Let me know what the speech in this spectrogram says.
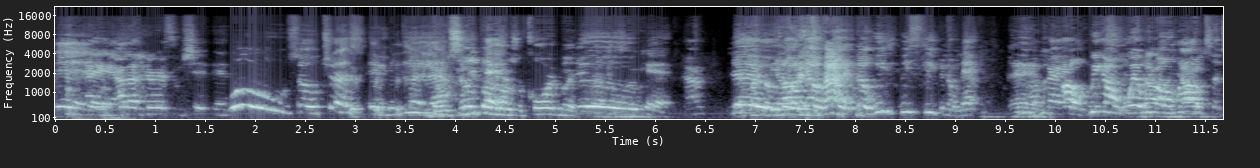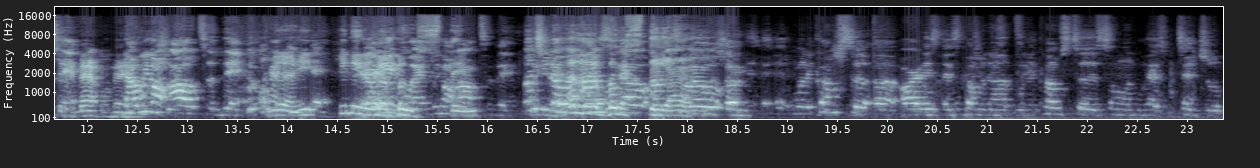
Hey, yeah. I done heard some shit that. Woo! So trust and believe. Don't sleep on those record, but No, cat. No, That might be no, no, they no, got. no. We we sleeping on that one. Damn. Okay. Oh, we gonna well we Y'all- gonna y'all alter that. nap on that. Now we gonna alter that. Okay. Yeah, he, he need a But little anyway, boost. we gonna alter that. But you know what? I love honestly, Bruce though, honestly, though, uh, when it comes to uh, artists that's coming up, when it comes to someone who has potential,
